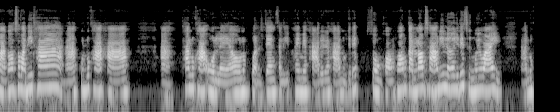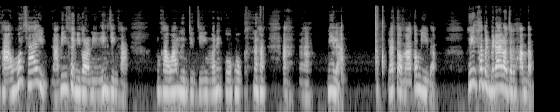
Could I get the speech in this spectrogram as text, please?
มาก็สวัสดีค่ะนะ คุณลูกค้าคะอ่าถ้าลูกค้าโอนแล้วรบกวนแจ้งสลิปให้แม่ค้าด้วยนะคะ หนูจะได้ส่งของพร้อมกันรอบเช้านี้เลยจะได้ถึงไวๆนะลูกค้าโอ้ใช่นะพี่เคยมีกรณีนี้จริง ๆ ค่ะ ลูกค้าว่าลืมจริง ๆ ไม่ได้โกหกนะคะอะนะคะนี่แหละ และต่อมาก็มีแบบเฮ้ยถ้าเป็นไปได้เราจะทำแบบ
